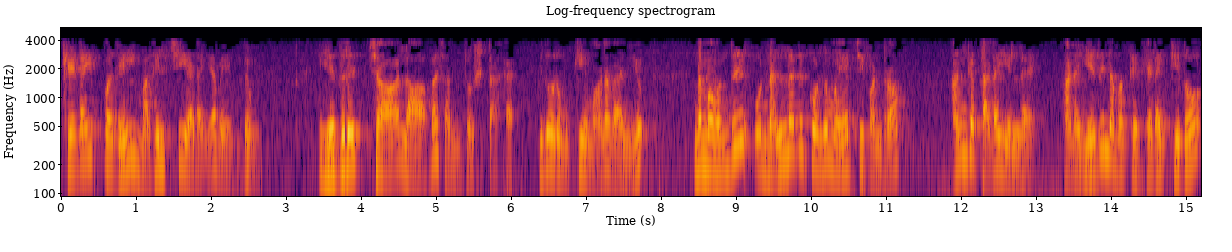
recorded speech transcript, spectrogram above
கிடைப்பதில் மகிழ்ச்சி அடைய வேண்டும். எதிர்ச்சாலாப சந்துஷ்டக. இது ஒரு முக்கியமான வேல்யூ நம்ம வந்து நல்லதுக்கு ஒண்ணு முயற்சி பண்றோம். அங்க தடை இல்லை. ஆனா எது நமக்கு கிடைக்குதோ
